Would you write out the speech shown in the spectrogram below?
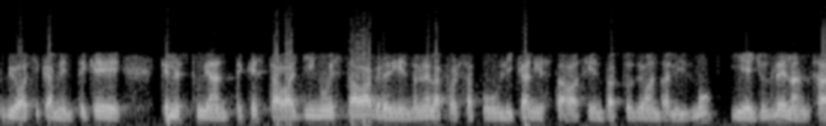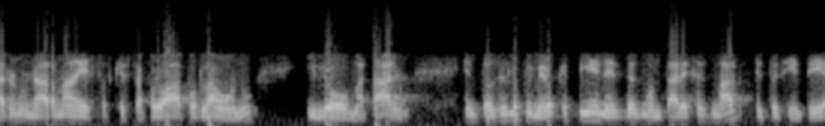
vio básicamente que, que el estudiante que estaba allí no estaba agrediéndole a la fuerza pública ni estaba haciendo actos de vandalismo y ellos le lanzaron un arma de estas que está aprobada por la ONU y lo mataron. Entonces lo primero que piden es desmontar ese SMART, el presidente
